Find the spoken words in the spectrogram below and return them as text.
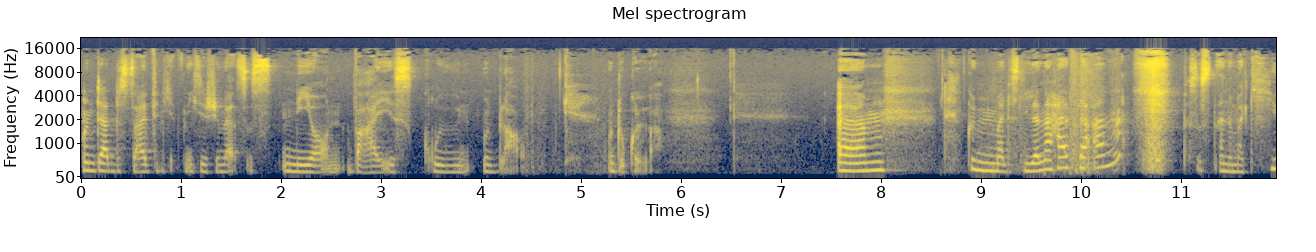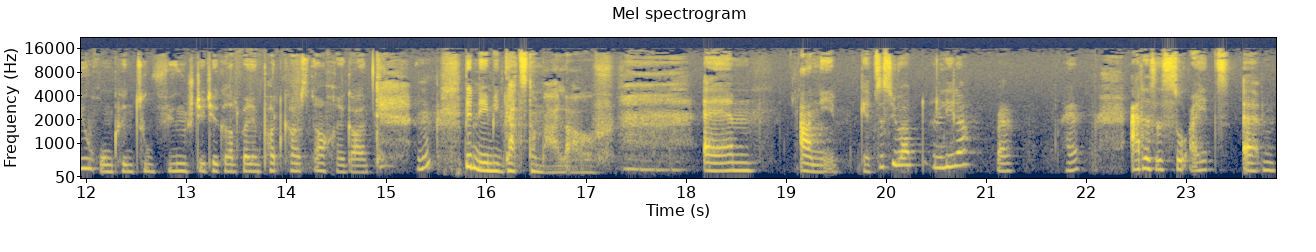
Und dann das Seil finde ich jetzt nicht so schön, weil es ist neon, weiß, grün und blau und dunkler. Ähm, gucken wir mal das lila Halfter an. Das ist eine Markierung hinzufügen, steht hier gerade bei dem Podcast. Ach, egal. Hm? Wir nehmen ihn ganz normal auf. Ähm, ah, nee. Gibt es überhaupt ein lila? Weil, hä? Ah, das ist so eins. Ähm,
